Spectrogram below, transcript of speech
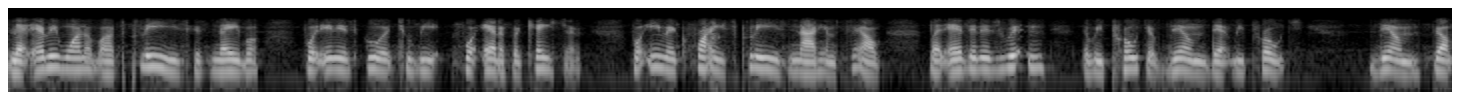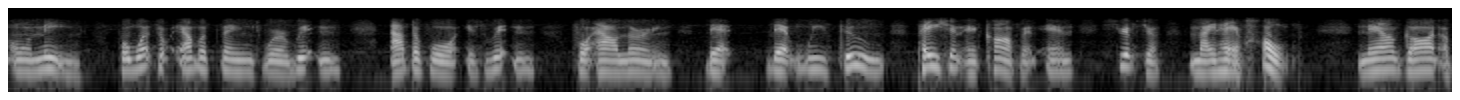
Let every one of us please his neighbor, for it is good to be for edification." For even Christ pleased not himself, but as it is written, the reproach of them that reproach them fell on me. For whatsoever things were written afterward is written for our learning, that that we through patience and comfort and scripture might have hope. Now God of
